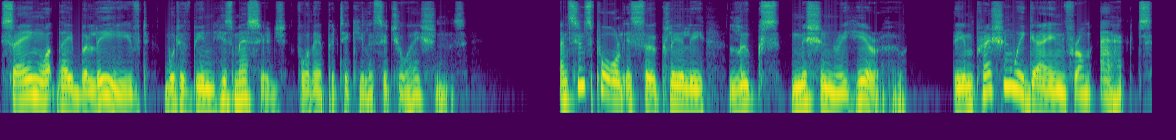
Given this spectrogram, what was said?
saying what they believed would have been his message for their particular situations. And since Paul is so clearly Luke's missionary hero, the impression we gain from Acts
